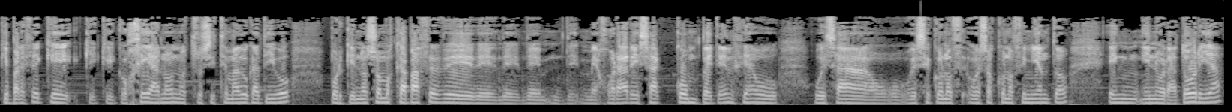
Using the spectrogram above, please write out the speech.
que parece que, que, cojea ¿no? nuestro sistema educativo porque no somos capaces de, mejorar esa competencia o, esa, o, ese o esos conocimientos en, en, oratoria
